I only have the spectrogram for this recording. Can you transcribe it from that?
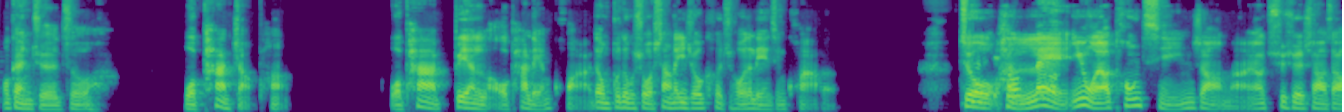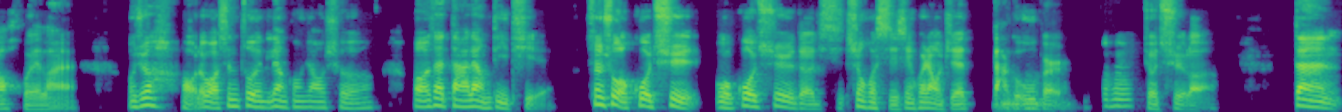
我感觉就我怕长胖，我怕变老，我怕脸垮。但我不得不说，我上了一周课之后，我的脸已经垮了，就很累，因为我要通勤，你知道吗？然后去学校再要回来，我觉得好累。我要先坐一辆公交车，我要再搭辆地铁。虽然说我过去我过去的生活习性会让我直接打个 Uber，嗯哼，就去了，但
